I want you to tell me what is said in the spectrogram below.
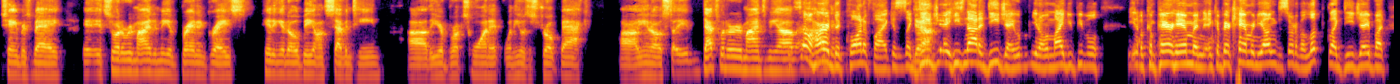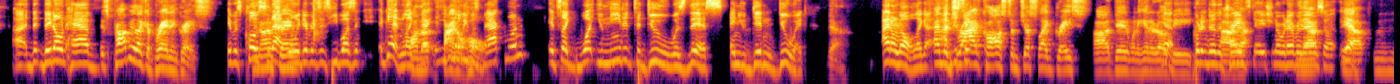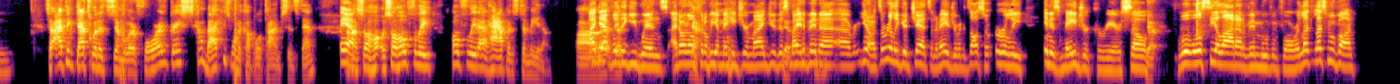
chambers bay. It, it sort of reminded me of Branden Grace hitting at ob on 17 uh, the year Brooks won it when he was a stroke back. Uh, you know, so that's what it reminds me of. It's so hard think, to quantify because it's like yeah. DJ, he's not a DJ. You know, mind you, people, you know, compare him and, and compare Cameron Young to sort of a look like DJ, but uh, they don't have. It's probably like a Branden Grace. It was close you know to that. The only difference is he wasn't again like that. Even though he was back one, it's like what you needed to do was this, and you didn't do it. Yeah. I don't know. Like, and the drive saying, cost him just like Grace uh, did when he hit it OB. Yeah, put it into the uh, train uh, yeah. station or whatever yeah, there. So yeah. Mm-hmm. So I think that's what it's similar for. And Grace has come back. He's won a couple of times since then. Yeah. Uh, so so hopefully hopefully that happens to Mito. Uh, I definitely that, think he wins. I don't know if it'll be a major, mind you. This might have been a, a, you know, it's a really good chance at a major, but it's also early in his major career. So we'll we'll see a lot out of him moving forward. Let, let's move on.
